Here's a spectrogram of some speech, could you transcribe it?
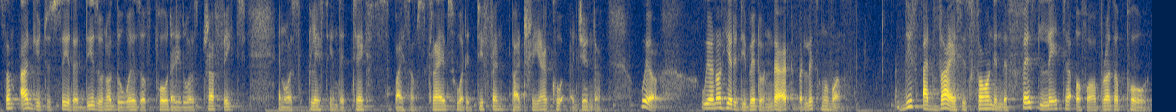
Some argue to say that these were not the words of Paul, that it was trafficked and was placed in the text by some scribes who had a different patriarchal agenda. Well, we are not here to debate on that, but let's move on. This advice is found in the first letter of our brother Paul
